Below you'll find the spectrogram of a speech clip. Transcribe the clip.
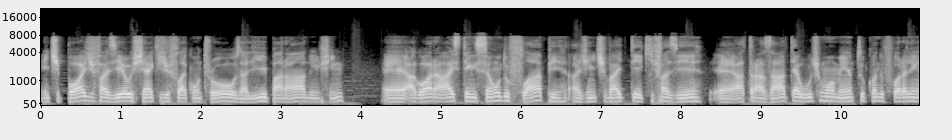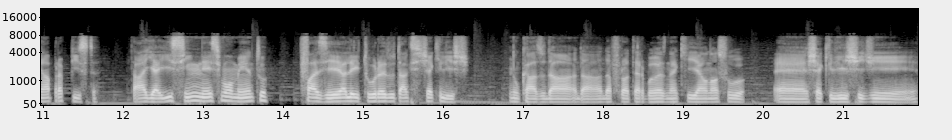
a gente pode fazer o check de fly controls ali, parado, enfim, é, agora, a extensão do flap a gente vai ter que fazer, é, atrasar até o último momento quando for alinhar para a pista. Tá? E aí sim, nesse momento, fazer a leitura do taxi checklist. No caso da, da, da frota Airbus, né, que é o nosso é, checklist de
